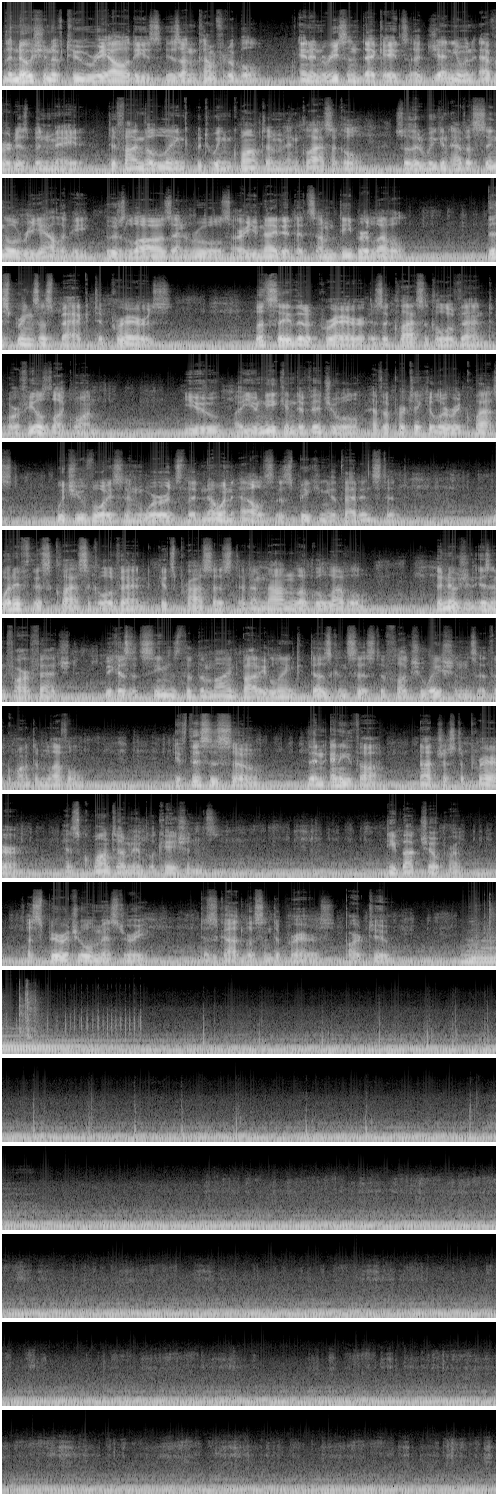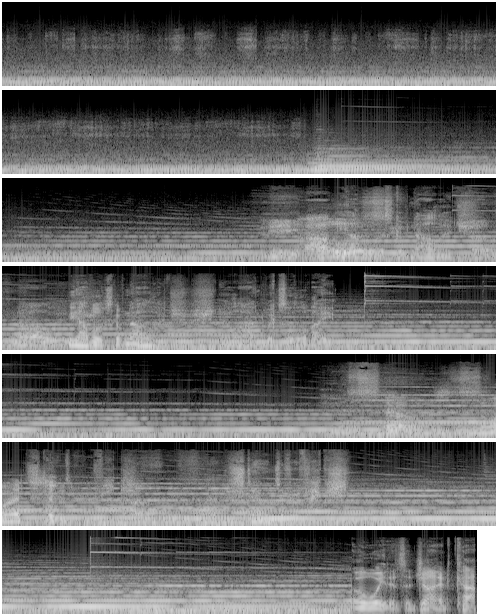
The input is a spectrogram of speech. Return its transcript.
The notion of two realities is uncomfortable, and in recent decades a genuine effort has been made to find the link between quantum and classical so that we can have a single reality whose laws and rules are united at some deeper level. This brings us back to prayers. Let's say that a prayer is a classical event or feels like one. You, a unique individual, have a particular request, which you voice in words that no one else is speaking at that instant. What if this classical event gets processed at a non local level? The notion isn't far fetched, because it seems that the mind body link does consist of fluctuations at the quantum level. If this is so, then any thought, not just a prayer, has quantum implications. Deepak Chopra, A Spiritual Mystery. Does God Listen to Prayers? Part 2. The obelisk of knowledge. Of knowledge. The obelisk of knowledge. On Wixelbite. The stones. What's the Of reflection. stones of reflection? Oh wait, it's a giant cow.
